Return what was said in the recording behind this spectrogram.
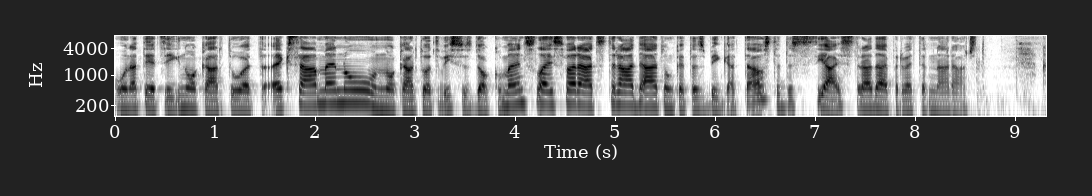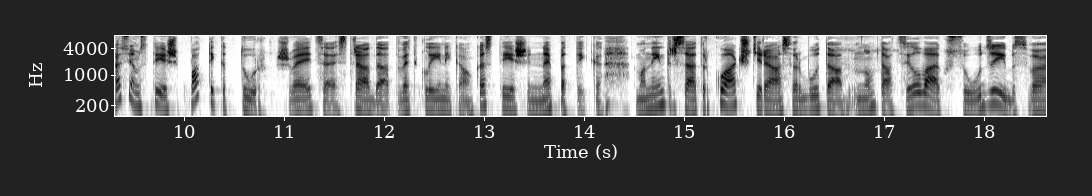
un, attiecīgi, nokārtot eksāmenu un nokārtot visus dokumentus, lai es varētu strādāt. Un, kad tas bija gatavs, tad es, jā, es strādāju par veterinārārstu. Kas jums tieši patika tur, Šveicē, strādāt vetklinikā, un kas tieši nepatika? Man interesētu, ar ko atšķirās varbūt tā, nu, tā cilvēku sūdzības vai,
